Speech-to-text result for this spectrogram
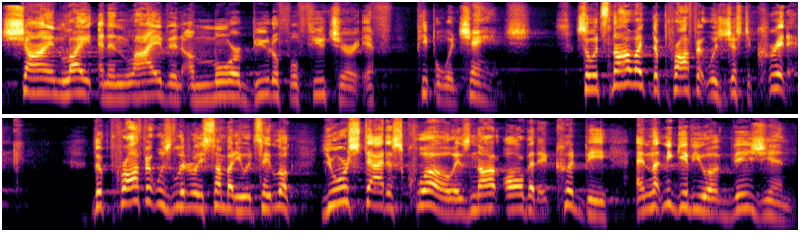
shine light and enliven a more beautiful future if people would change. So it's not like the prophet was just a critic. The prophet was literally somebody who would say, Look, your status quo is not all that it could be, and let me give you a vision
